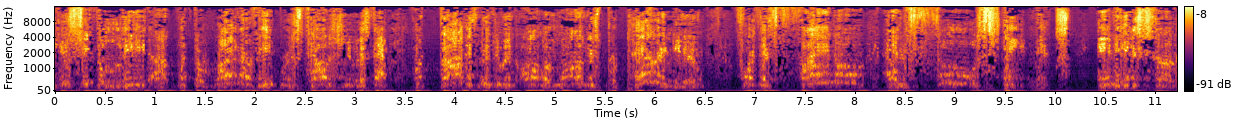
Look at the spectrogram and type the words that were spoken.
Do you see the lead up? What the writer of Hebrews tells you is that what God has been doing all along is preparing you for this final and full statement in His Son.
